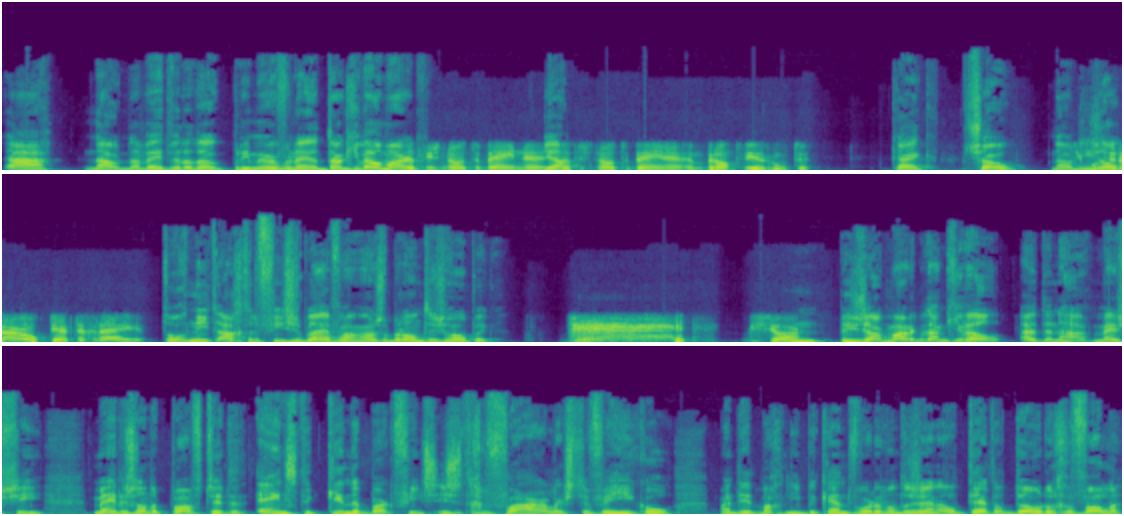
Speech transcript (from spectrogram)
Ah, nou, dan weten we dat ook. Primeur voor Nederland. Dankjewel, Mark. Dat is notabene, Ja. dat is notabene een brandweerroute. Kijk, zo. Nou, Die die zal daar ook 30 rijden. toch niet achter de fietsen blijven hangen als er brand is, hoop ik. Bizar. Mm, bizar. Mark, dankjewel. Uit Den Haag. Merci. Medesander Paf twittert eens. De kinderbakfiets is het gevaarlijkste vehikel. Maar dit mag niet bekend worden, want er zijn al 30 doden gevallen.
